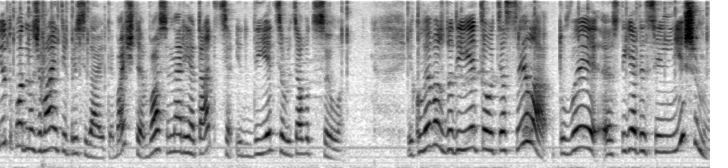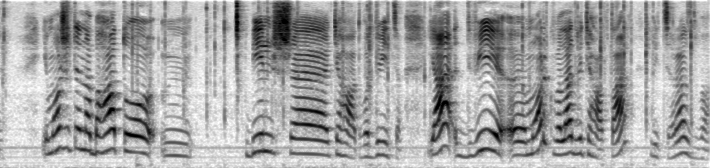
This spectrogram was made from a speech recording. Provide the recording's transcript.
І от от нажимаєте і присідаєте. Бачите, у вас енергія татиться і додається оця от сила. І коли у вас додається оця сила, то ви е, стаєте сильнішими і можете набагато більше тягати. От дивіться, я дві е, моркви ледве тягав, так? Дивіться, раз, два.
